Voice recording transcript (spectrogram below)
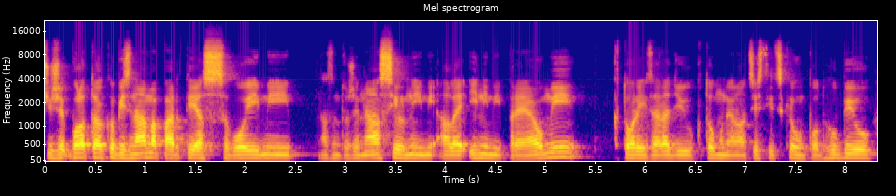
Čiže bola to akoby známa partia svojimi, nazvem to, že násilnými, ale inými prejavmi ktorí zaradujú k tomu neonacistickému podhubiu.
